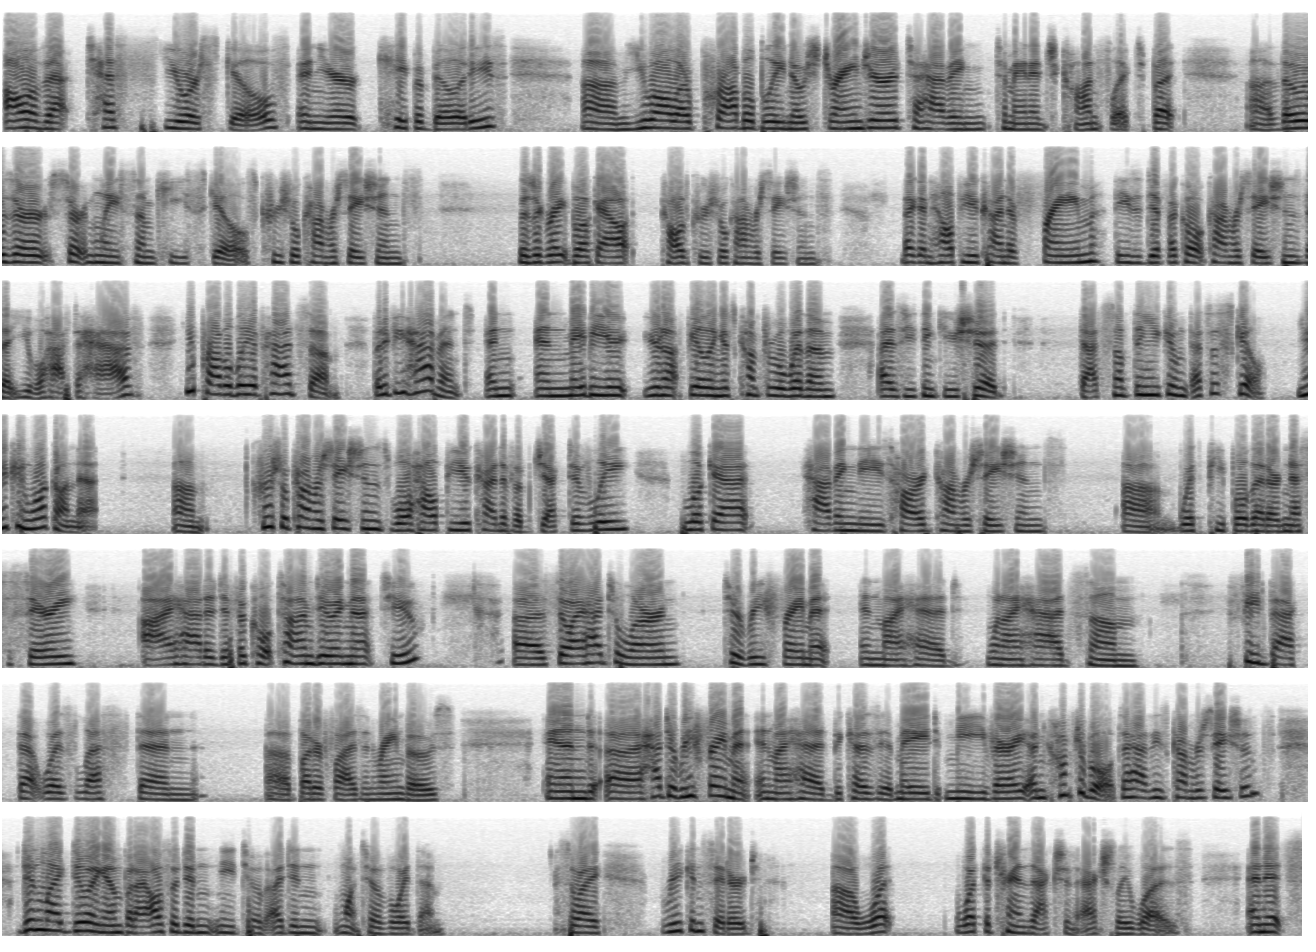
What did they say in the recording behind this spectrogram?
all of that tests your skills and your capabilities. Um, you all are probably no stranger to having to manage conflict, but uh, those are certainly some key skills. Crucial Conversations. There's a great book out called Crucial Conversations that can help you kind of frame these difficult conversations that you will have to have. You probably have had some, but if you haven't, and, and maybe you're, you're not feeling as comfortable with them as you think you should, that's something you can, that's a skill. You can work on that. Um, crucial conversations will help you kind of objectively look at having these hard conversations um, with people that are necessary. I had a difficult time doing that too. Uh, so I had to learn to reframe it in my head when I had some feedback that was less than uh, butterflies and rainbows. And uh, I had to reframe it in my head because it made me very uncomfortable to have these conversations. I didn't like doing them, but I also didn't need to. I didn't want to avoid them. So I reconsidered uh, what what the transaction actually was, and it's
